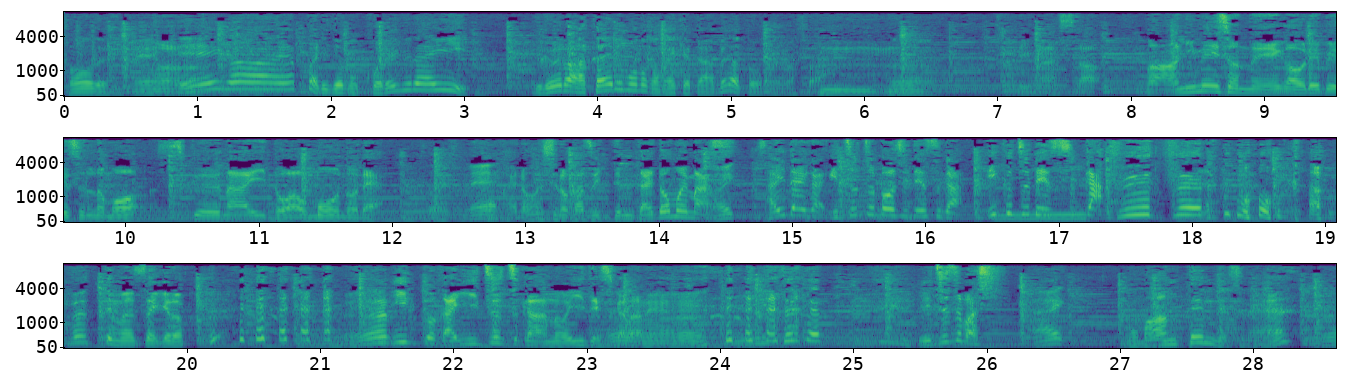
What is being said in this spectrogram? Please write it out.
そうですね。うん映画はやっぱりでもこれぐらい、いろいろ与えるものがなきゃダメだと思いますわ。んうん。わかりました。まあ、アニメーションの映画をレビューするのも少ないとは思うので、です今ね。回の星の数いってみたいと思います。はい最大が5つ星ですが、いくつですか？つつもうかぶってましたけど、1個か5つかのいいですからね。つつ5つ星。はい。もう満点ですね。うん。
